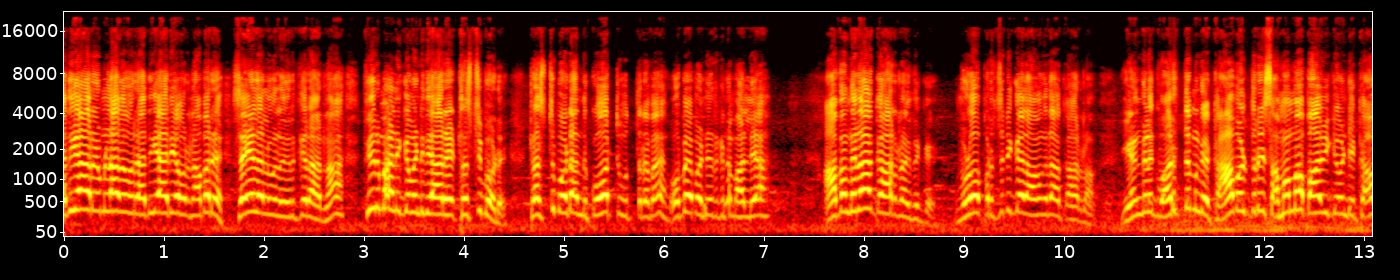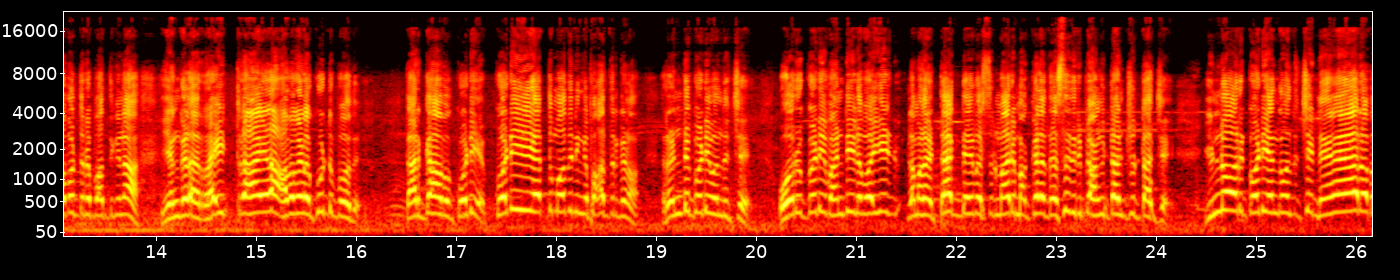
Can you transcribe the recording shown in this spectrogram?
அதிகாரம் இல்லாத ஒரு அதிகாரி ஒரு நபர் செயல் இருக்கிறார்னா இருக்கிறாருன்னா தீர்மானிக்க வேண்டியது யாரு? ட்ரஸ்ட் போர்டு ட்ரஸ்ட் போர்டு அந்த கோர்ட் உத்தரவை ஒபே பண்ணியிருக்கணுமா இல்லையா? அவங்க தான் காரணம் இதுக்கு. இவ்வளோ பிரச்சனைக்கு அது அவங்க தான் காரணம். எங்களுக்கு வருத்தம் இங்கே. காவல்துறை சமமாக பாவிக்க வேண்டிய காவல்துறை பார்த்தீங்கன்னா எங்களை ரைட் ராயில் அவங்கள கூட்டு போகுது. தர்காவை கொடி கொடி ஏற்றும் போது நீங்கள் பார்த்துருக்கணும். ரெண்டு கொடி வந்துச்சு. ஒரு கொடி வண்டியில் போய் நம்மளை டேக் டைவர்ஷன் மாதிரி மக்களை திசை திருப்பி அங்கிட்ட அனுப்பிச்சு விட்டாச்சு. இன்னொரு கொடி அங்கே வந்துச்சு. நேராக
